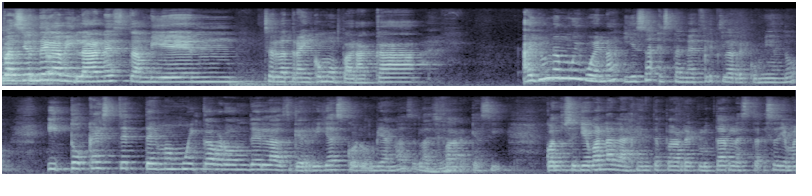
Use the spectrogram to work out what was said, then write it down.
Pasión de. Gavilanes también se la traen como para acá. Hay una muy buena, y esa está en Netflix, la recomiendo, y toca este tema muy cabrón de las guerrillas colombianas, las. FARC y así, cuando se llevan a la gente para reclutarla, está, se llama,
